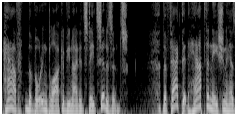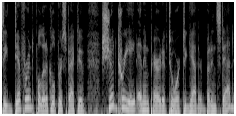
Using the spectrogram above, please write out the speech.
half the voting bloc of United States citizens. The fact that half the nation has a different political perspective should create an imperative to work together, but instead,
